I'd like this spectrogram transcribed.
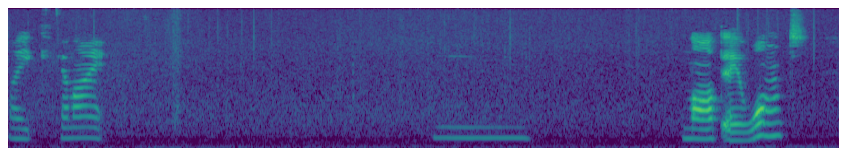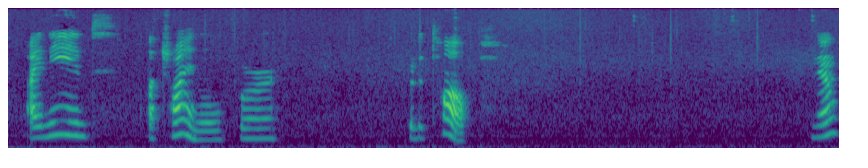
Like, can I? Mm, not a want. I need a triangle for for the top. No?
